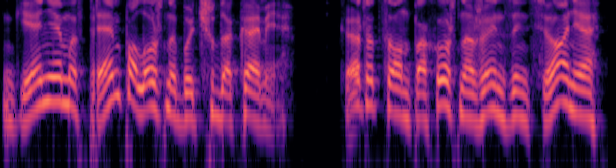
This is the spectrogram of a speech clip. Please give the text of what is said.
гением и впрямь положено быть чудаками. Кажется, он похож на Жень Цзиньсюаня,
